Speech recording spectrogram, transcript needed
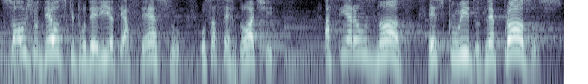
Só os judeus que poderia ter acesso, o sacerdote. Assim éramos nós, excluídos, leprosos.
